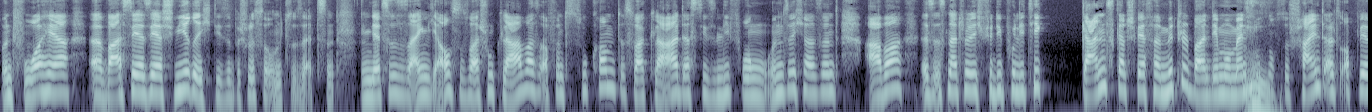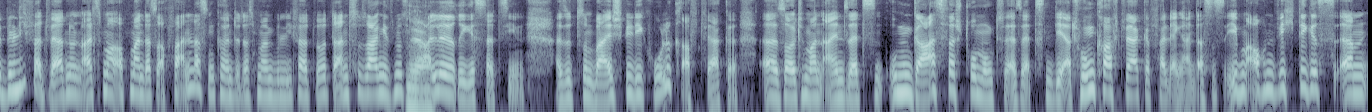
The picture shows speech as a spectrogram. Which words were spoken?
Und vorher äh, war es sehr, sehr schwierig, diese Beschlüsse umzusetzen. Und jetzt ist es eigentlich auch so, es war schon klar, was auf uns zukommt. Es war klar, dass diese Lieferungen unsicher sind. Aber es ist natürlich für die Politik ganz, ganz schwer vermittelbar in dem Moment, wo es noch so scheint, als ob wir beliefert werden und als man, ob man das auch veranlassen könnte, dass man beliefert wird, dann zu sagen, jetzt müssen wir ja. alle Register ziehen. Also zum Beispiel die Kohlekraftwerke äh, sollte man einsetzen, um Gasverstromung zu ersetzen, die Atomkraftwerke verlängern. Das ist eben auch ein wichtiges ähm,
